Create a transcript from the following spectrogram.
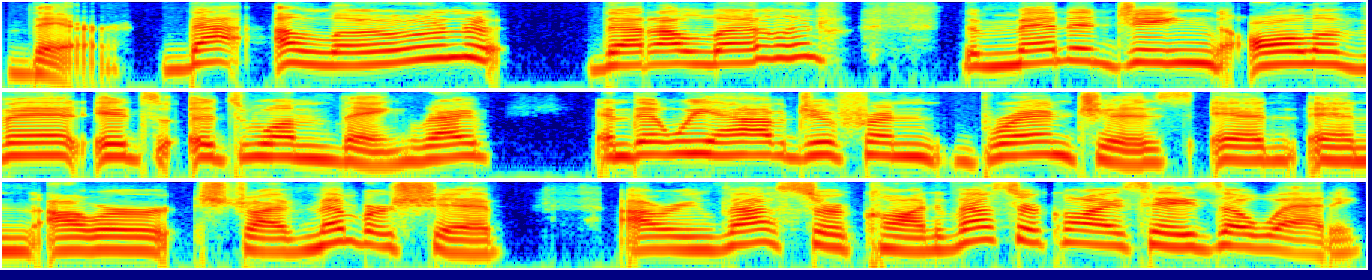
there. That alone, that alone, the managing all of it, it's it's one thing, right? And then we have different branches in in our Strive membership, our InvestHERCon. Investor con, I say, is a wedding.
